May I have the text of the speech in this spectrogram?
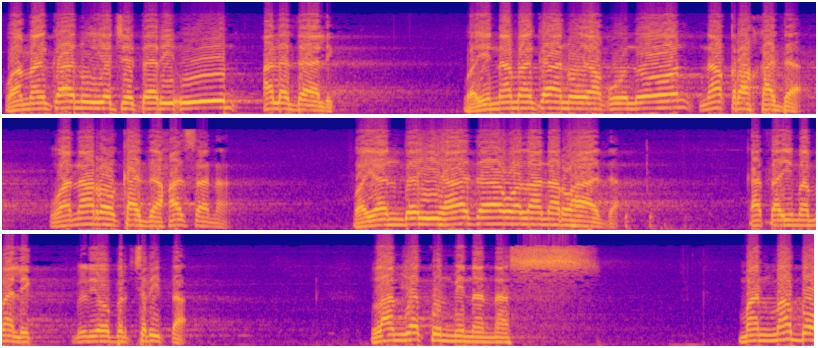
wa ma kanu yajtari'un ala dhalik wa inna ma kanu yaqulun naqrah kada wa nara kada hasana Fayanbahi hada wala naru hada. Kata Imam Malik, beliau bercerita, lam yakun minan nas man mabo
